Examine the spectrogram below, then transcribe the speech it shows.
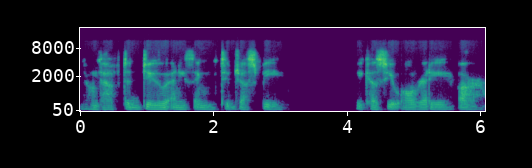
You don't have to do anything to just be because you already are.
